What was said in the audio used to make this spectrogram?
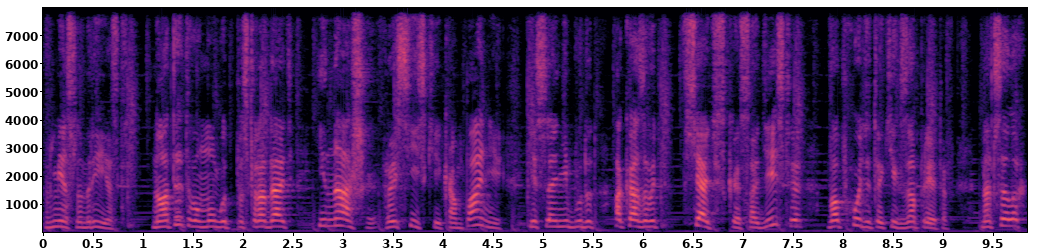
в местном реестре? Но от этого могут пострадать и наши российские компании, если они будут оказывать всяческое содействие в обходе таких запретов на целых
